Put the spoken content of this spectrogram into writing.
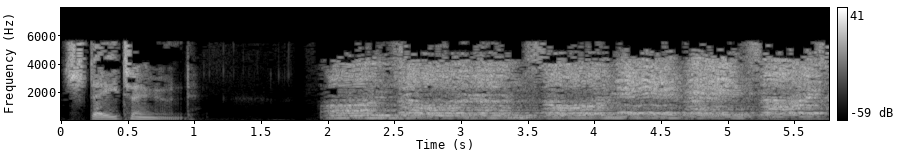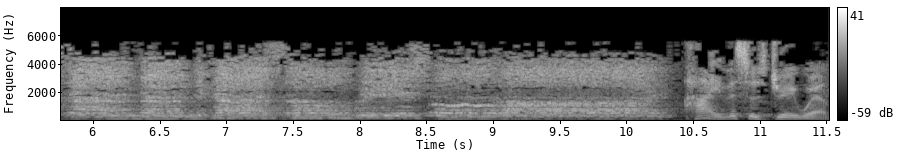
Stay tuned. On Jordan's Hi, this is Jay Webb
